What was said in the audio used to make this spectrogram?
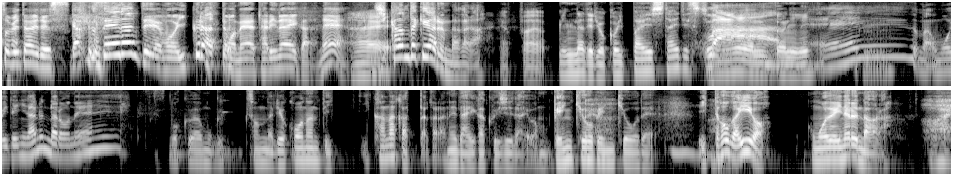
と遊びたいです。学生なんてもういくらあってもね足りないからね、はい時間だけあるんだからやっぱみんなで旅行いっぱいしたいですしね。本当に。ねそんな思い出になるんだろうね僕はもうそんな旅行なんて行かなかったからね大学時代はもう勉強勉強で行った方がいいよ思い出になるんだからはい。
